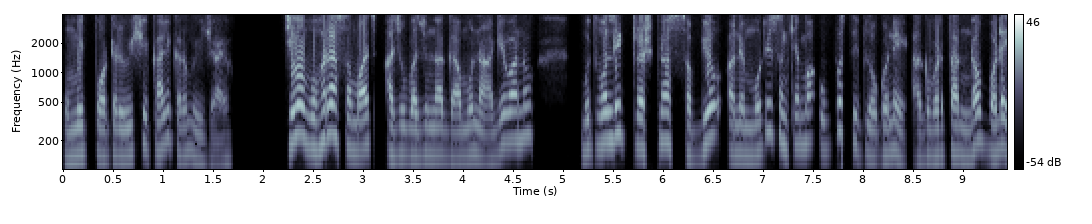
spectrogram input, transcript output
ઉમ્મીદ પોર્ટલ વિશે કાર્યક્રમ યોજાયો. જેમાં વોહરા સમાજ, આજુબાજુના ગામોના આગેવાનો મુતવલ્લી ટ્રસ્ટના સભ્યો અને મોટી સંખ્યામાં ઉપસ્થિત લોકોને અગવડતા ન પડે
